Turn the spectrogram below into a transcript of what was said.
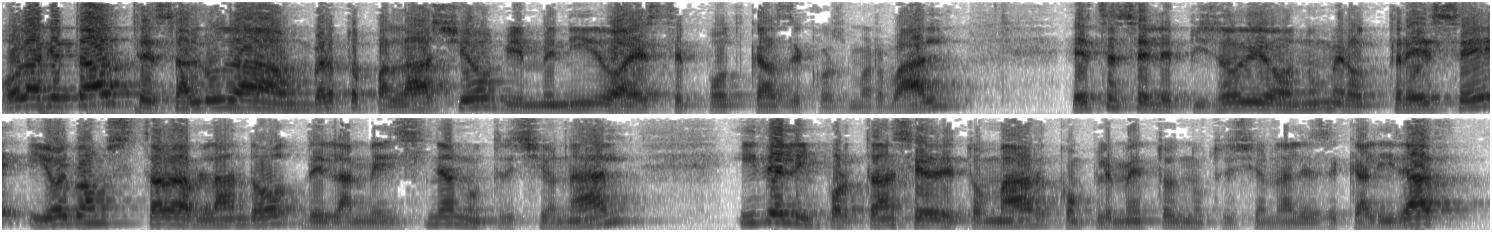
Hola, ¿qué tal? Te saluda Humberto Palacio, bienvenido a este podcast de Cosmoherbal. Este es el episodio número 13 y hoy vamos a estar hablando de la medicina nutricional y de la importancia de tomar complementos nutricionales de calidad.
